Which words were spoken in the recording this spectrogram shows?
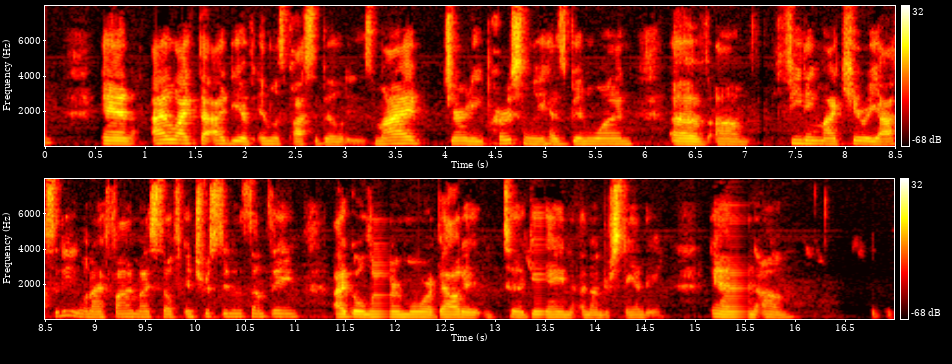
And I like the idea of endless possibilities. My journey personally has been one of um, feeding my curiosity. When I find myself interested in something, I go learn more about it to gain an understanding. And um,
